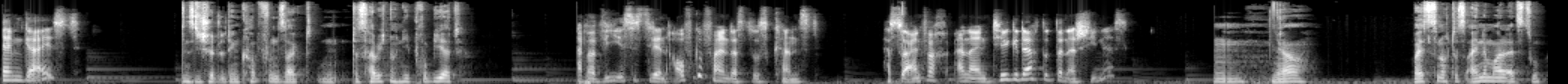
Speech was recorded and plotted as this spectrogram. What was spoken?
deinem Geist? Sie schüttelt den Kopf und sagt, das habe ich noch nie probiert. Aber wie ist es dir denn aufgefallen, dass du es kannst? Hast du einfach an ein Tier gedacht und dann erschien es? Hm, ja. Weißt du noch das eine Mal, als du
